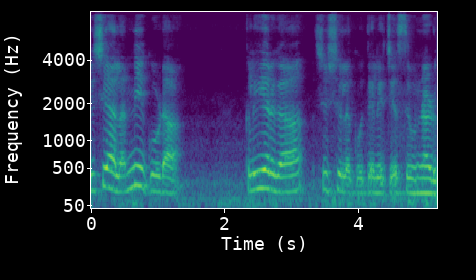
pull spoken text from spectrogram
విషయాలన్నీ కూడా క్లియర్గా శిష్యులకు తెలియచేసి ఉన్నాడు.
